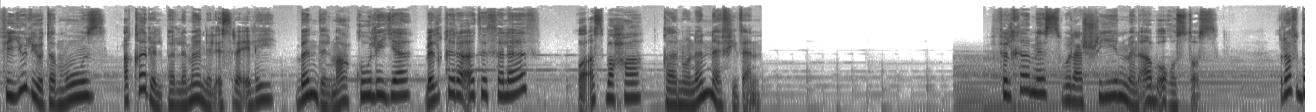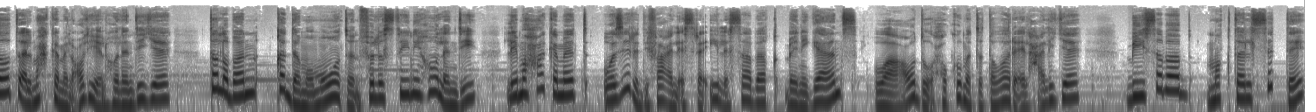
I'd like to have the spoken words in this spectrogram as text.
في يوليو تموز أقر البرلمان الإسرائيلي بند المعقولية بالقراءات الثلاث وأصبح قانوناً نافذاً. في الخامس والعشرين من آب أغسطس رفضت المحكمة العليا الهولندية طلباً قدمه مواطن فلسطيني هولندي لمحاكمة وزير الدفاع الإسرائيلي السابق بيني جانس وعضو حكومة الطوارئ الحالية بسبب مقتل ستة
